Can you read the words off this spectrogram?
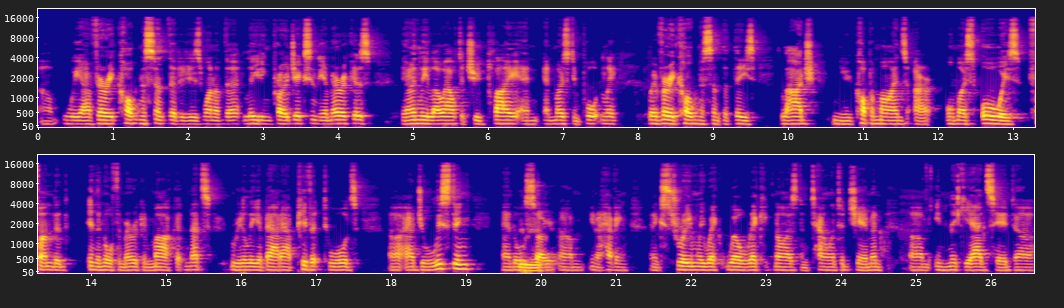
Um, we are very cognizant that it is one of the leading projects in the Americas, the only low altitude play, and and most importantly, we're very cognizant that these large new copper mines are almost always funded in the North American market. And that's really about our pivot towards uh, our dual listing and mm-hmm. also, mm-hmm. um, you know, having an extremely well recognized and talented chairman um, in Nicky Adshead uh,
